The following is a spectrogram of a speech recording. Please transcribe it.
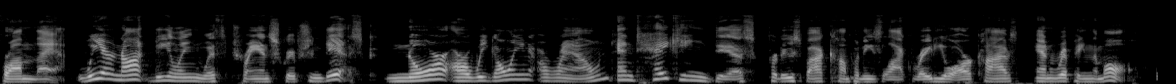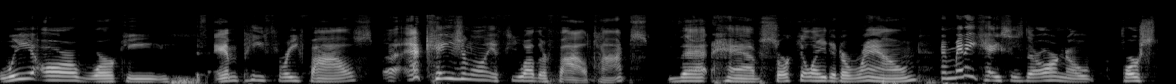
from that. We are not dealing with transcription disc, nor are we going around and taking discs produced by companies like Radio Archives and ripping them off we are working with MP3 files, uh, occasionally a few other file types that have circulated around. In many cases, there are no first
